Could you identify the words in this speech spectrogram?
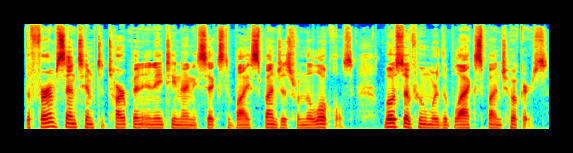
The firm sent him to Tarpon in 1896 to buy sponges from the locals, most of whom were the black sponge hookers.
